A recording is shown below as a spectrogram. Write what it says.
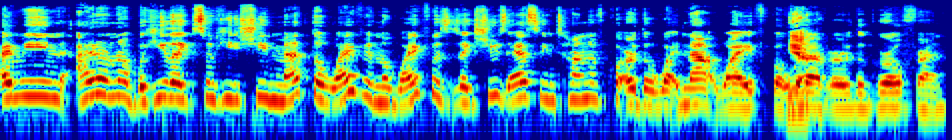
I mean, I don't know, but he like so he she met the wife and the wife was like she was asking ton of or the wife not wife but Yeah. whatever the girlfriend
